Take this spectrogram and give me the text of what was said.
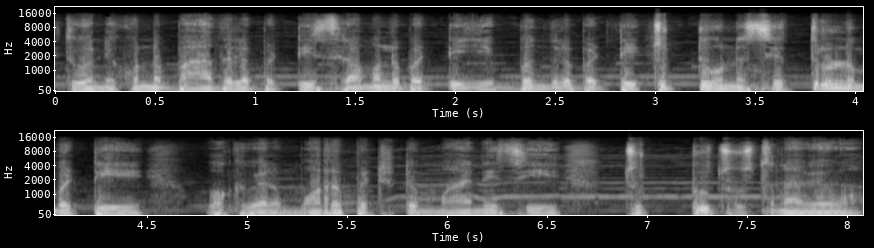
ఇదిగో నీకున్న బాధలు బట్టి శ్రమలు బట్టి ఇబ్బందులు బట్టి చుట్టూ ఉన్న శత్రువులను బట్టి ఒకవేళ మొరపెట్టడం మానేసి చుట్టూ చూస్తున్నావేమో?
